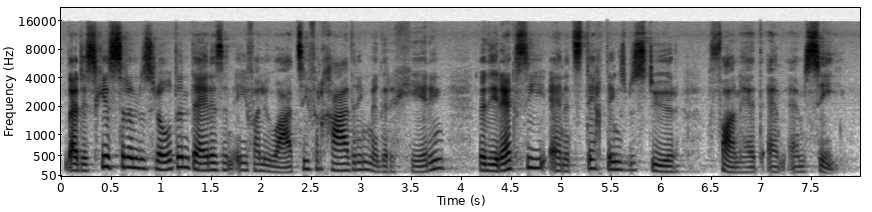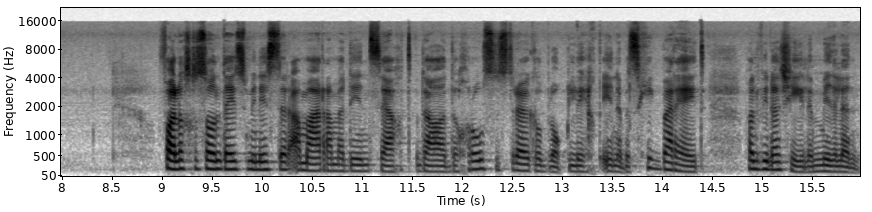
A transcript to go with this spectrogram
Dat is gisteren besloten tijdens een evaluatievergadering met de regering, de directie en het stichtingsbestuur van het MMC. Volksgezondheidsminister Amar Ramadin zegt dat de grootste struikelblok ligt in de beschikbaarheid van financiële middelen.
